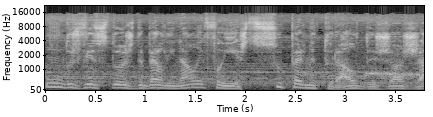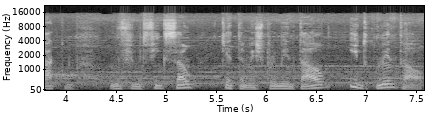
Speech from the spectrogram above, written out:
Um dos vencedores da Berlinale foi este Supernatural de Jorge Jacob, um filme de ficção que é também experimental e documental.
